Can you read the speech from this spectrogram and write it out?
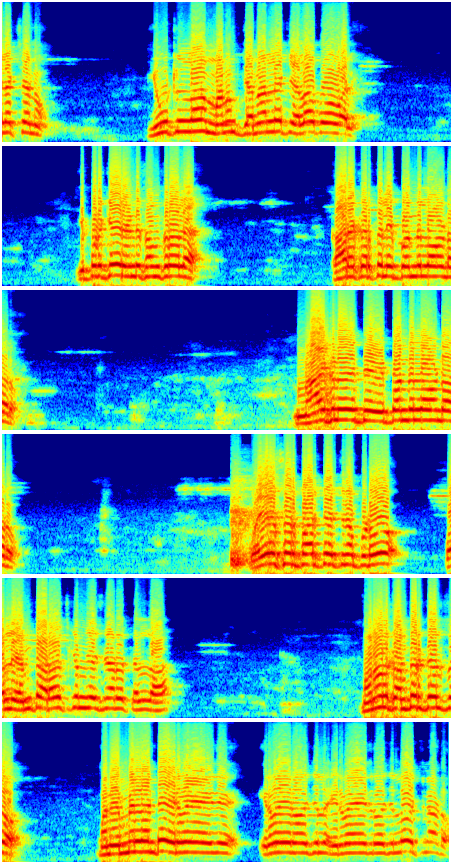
ఎలక్షన్. వీటిల్లో మనం జనాల్లోకి ఎలా పోవాలి? ఇప్పటికే రెండు సంవత్సరాలే. కార్యకర్తలు ఇబ్బందుల్లో ఉన్నారు. నాయకులు ఇబ్బందుల్లో ఉన్నారు. వైఎస్ఆర్ పార్టీ వచ్చినప్పుడు వాళ్ళు ఎంత అరాచకం చేసినారో తెల్లా? మన వాళ్ళకి అందరికి తెలుసు. మన ఎమ్మెల్యే అంటే ఇరవై ఐదు ఇరవై రోజుల్లో ఇరవై ఐదు రోజుల్లో వచ్చినాడు.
